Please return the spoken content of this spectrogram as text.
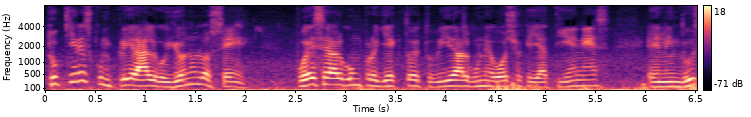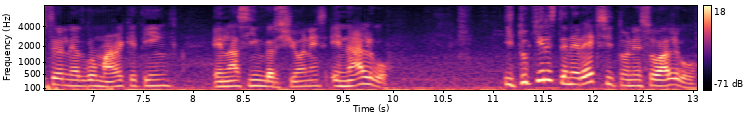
Tú quieres cumplir algo, yo no lo sé. Puede ser algún proyecto de tu vida, algún negocio que ya tienes, en la industria del network marketing, en las inversiones, en algo. Y tú quieres tener éxito en eso algo.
